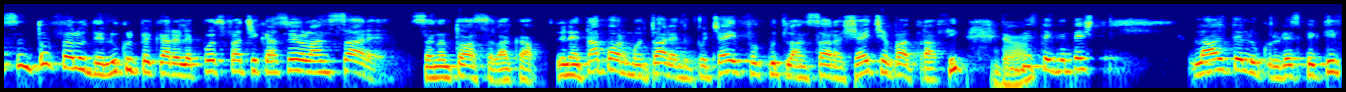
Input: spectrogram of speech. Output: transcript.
sunt tot felul de lucruri pe care le poți face ca să ai o lansare sănătoasă la cap. În etapa următoare, după ce ai făcut lansarea și ai ceva trafic, da. trebuie să te gândești la alte lucruri, respectiv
